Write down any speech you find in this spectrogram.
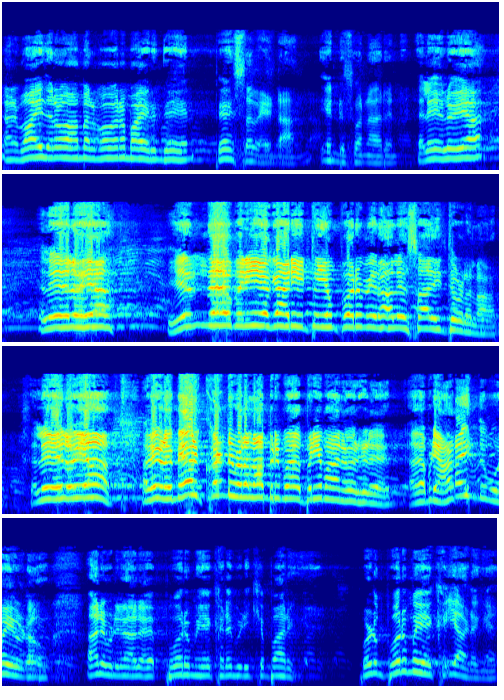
நான் வாய் தரவாமல் மௌனமாக இருந்தேன் பேச வேண்டாம் என்று சொன்னார். லேலுயா லேலுயா எந்த பெரிய காரியத்தையும் பொறுமையினாலே சாதித்து விடலாம். அவைகளை மேற்கொண்டு விடலாம் பிரியமானவர்களே. அது அப்படி அணைந்து போய்விடும். அதுபடினால பொறுமையை கடைபிடிக்க பாருங்க பொறுமையை கையாடுங்க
